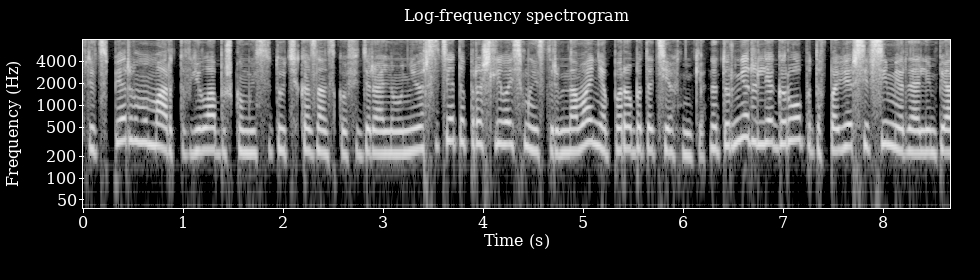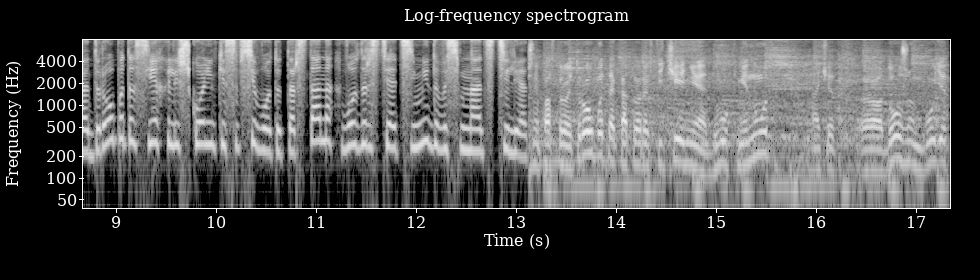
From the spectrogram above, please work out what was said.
31 марта в Елабужском институте Казанского федерального университета прошли восьмые соревнования по робототехнике. На турнир Лего роботов по версии Всемирной олимпиады роботов съехались школьники со всего Татарстана в возрасте от 7 до 18 лет. Нужно построить робота, который в течение двух минут значит, э, должен будет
